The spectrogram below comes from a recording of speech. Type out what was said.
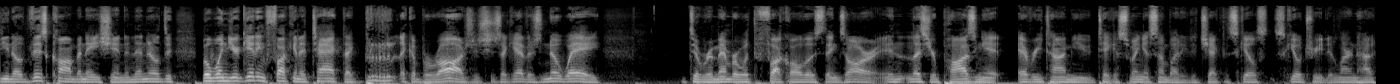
you know this combination and then it'll do but when you're getting fucking attacked like like a barrage it's just like yeah there's no way to remember what the fuck all those things are unless you're pausing it every time you take a swing at somebody to check the skill skill tree to learn how to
